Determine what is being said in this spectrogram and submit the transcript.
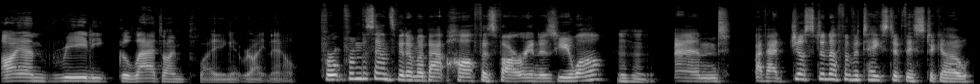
I am really glad I'm playing it right now. from from the sounds of it i'm about half as far in as you are hmm and I've had just enough of a taste of this to go.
